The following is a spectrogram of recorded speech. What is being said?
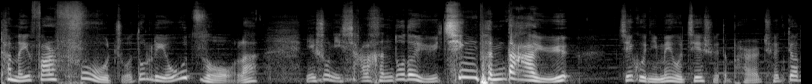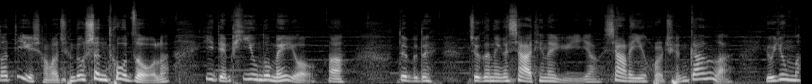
它没法附着，都流走了。你说你下了很多的雨，倾盆大雨，结果你没有接水的盆儿全掉到地上了，全都渗透走了，一点屁用都没有啊，对不对？就跟那个夏天的雨一样，下了一会儿全干了，有用吗？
